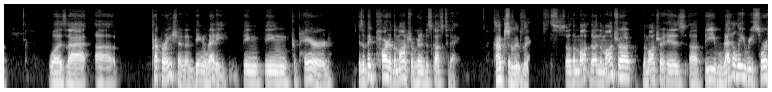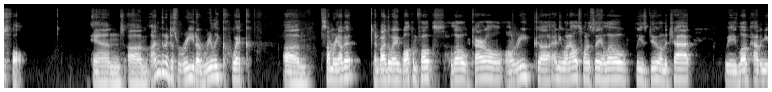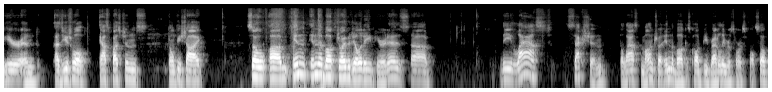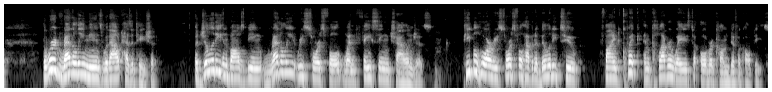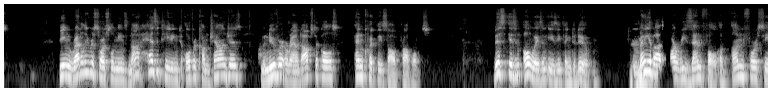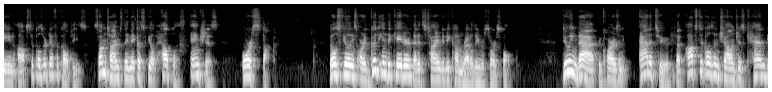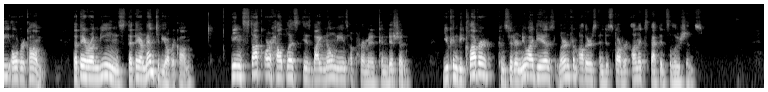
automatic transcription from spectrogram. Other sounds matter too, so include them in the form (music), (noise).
was that uh, preparation and being ready, being being prepared is a big part of the mantra we're going to discuss today. Absolutely. So, so the, the and the mantra the mantra is uh, be readily resourceful. And um, I'm going to just read a really quick um, summary of it. And by the way, welcome, folks. Hello, Carol, Enrique. Uh, anyone else want to say hello? Please do on the chat. We love having you here. And as usual, ask questions. Don't be shy. So um, in, in the book, Joy of Agility, here it is. Uh, the last section, the last mantra in the book is called Be Readily Resourceful. So the word readily means without hesitation. Agility involves being readily resourceful when facing challenges. People who are resourceful have an ability to find quick and clever ways to overcome difficulties. Being readily resourceful means not hesitating to overcome challenges, maneuver around obstacles, and quickly solve problems. This isn't always an easy thing to do. Mm. Many of us are resentful of unforeseen obstacles or difficulties. Sometimes they make us feel helpless, anxious, or stuck. Those feelings are a good indicator that it's time to become readily resourceful. Doing that requires an attitude that obstacles and challenges can be overcome, that they are a means, that they are meant to be overcome. Being stuck or helpless is by no means a permanent condition. You can be clever, consider new ideas, learn from others, and discover unexpected solutions.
